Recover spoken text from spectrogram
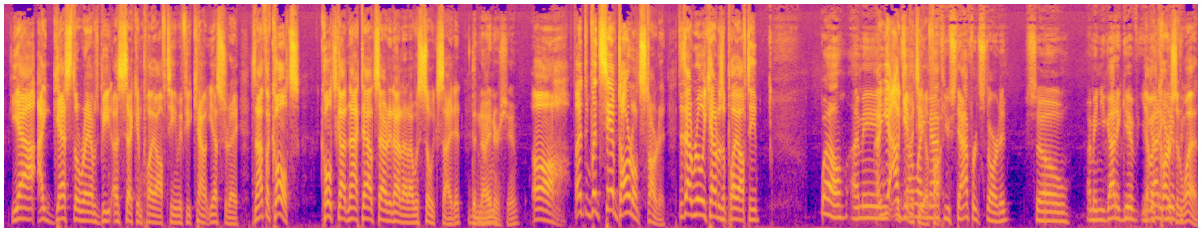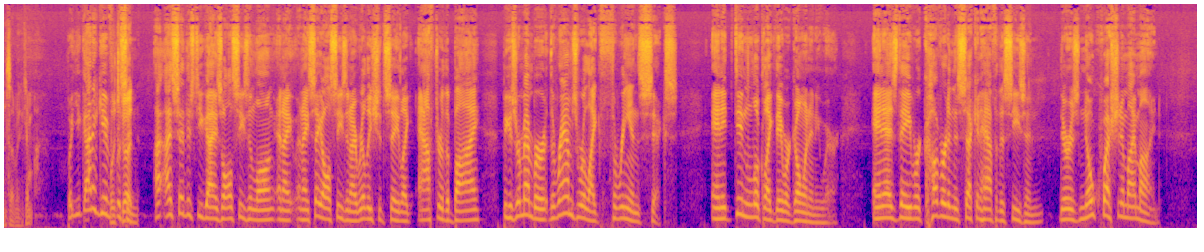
Yeah, I guess the Rams beat a second playoff team if you count yesterday. It's not the Colts. Colts got knocked out Saturday night and I was so excited. The Niners, yeah. Oh, but, but Sam Darnold started. Does that really count as a playoff team? Well, I mean, Uh, yeah, I'll it's give not it to like you, Matthew Stafford started. So, I mean, you got to give. You Yeah, got but Carson give, Wentz. I mean, come on. But you got to give. Looks listen, I, I said this to you guys all season long, and I and I say all season. I really should say like after the bye, because remember the Rams were like three and six, and it didn't look like they were going anywhere. And as they recovered in the second half of the season, there is no question in my mind,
